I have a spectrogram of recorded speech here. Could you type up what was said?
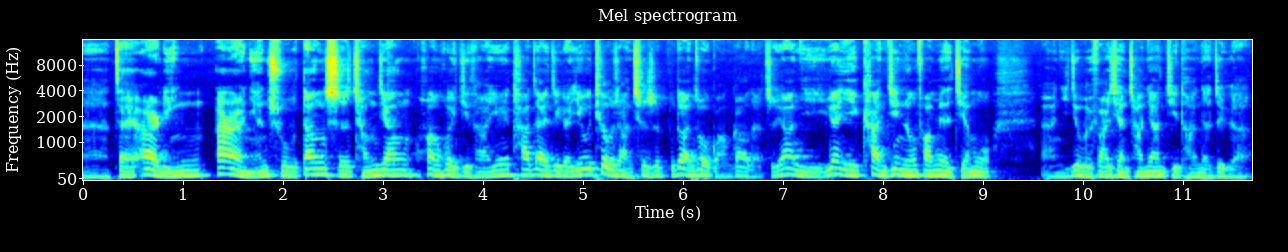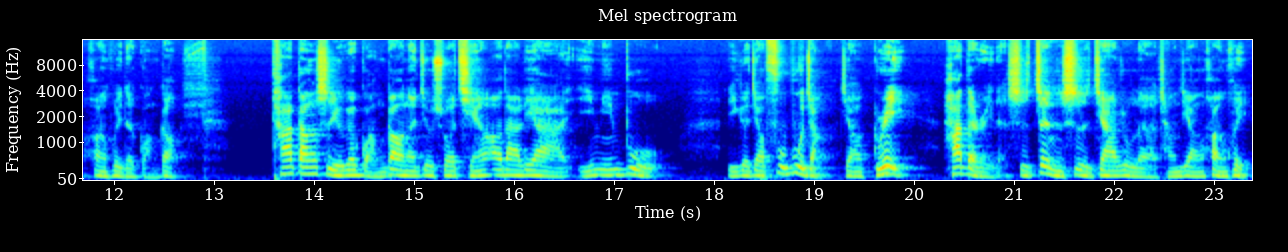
呃，在二零二二年初，当时长江换汇集团，因为他在这个 YouTube 上其实不断做广告的，只要你愿意看金融方面的节目，啊，你就会发现长江集团的这个换汇的广告。他当时有个广告呢，就说前澳大利亚移民部一个叫副部长叫 Gray Hardery 的，是正式加入了长江换汇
